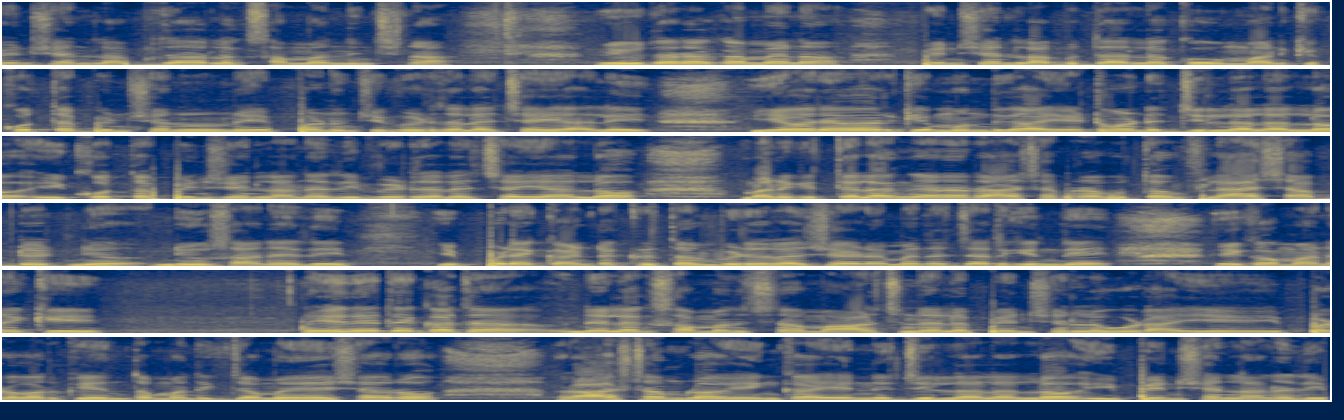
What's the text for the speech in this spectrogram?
పెన్షన్ లబ్ధిదారులకు సంబంధించిన వివిధ రకమైన పెన్షన్ లబ్ధిదారులకు మనకి కొత్త పెన్షన్లను ఎప్పటి నుంచి విడుదల చేయాలి ఎవరెవరికి ముందుగా ఎటువంటి జిల్లాలలో ఈ కొత్త పెన్షన్లు అనేది విడుదల చేయాలో మనకి తెలంగాణ రాష్ట్ర ప్రభుత్వం ఫ్లాష్ అప్డేట్ న్యూస్ అనేది ఇప్పుడే గంట క్రితం విడుదల చేయడం అయితే జరిగింది. ఇక మనకి ఏదైతే గత నెలకు సంబంధించిన మార్చి నెల పెన్షన్లు కూడా ఇప్పటి ఇప్పటివరకు ఎంతమందికి జమ చేశారో రాష్ట్రంలో ఇంకా ఎన్ని జిల్లాలలో ఈ పెన్షన్లు అనేది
